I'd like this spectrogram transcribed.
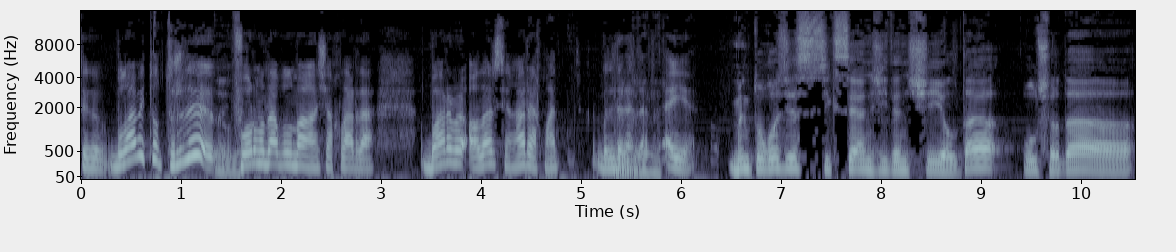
теге була бит ул төрле формада булмаган чакларда барыбер алар сиңа рәхмәт белдерәләр Белдерәләр. әйе 1987 елда ул чорда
